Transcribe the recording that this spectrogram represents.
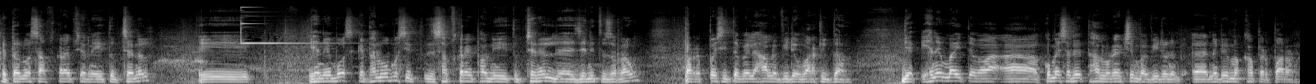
Kita lua subscribe sana YouTube channel. E yani bos. Kita lua mesti subscribe pa ni YouTube channel Jenny Tuzarau para pesita bele halo video warak lidang dia yani mai te ba começa de halo reaction ba video nebe maka preparan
